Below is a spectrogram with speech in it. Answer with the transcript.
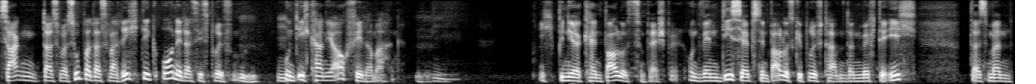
sagen, das war super, das war richtig, ohne dass sie es prüfen. Mhm. Mhm. Und ich kann ja auch Fehler machen. Mhm. Ich bin ja kein Paulus zum Beispiel. Und wenn die selbst den Paulus geprüft haben, dann möchte ich, dass man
